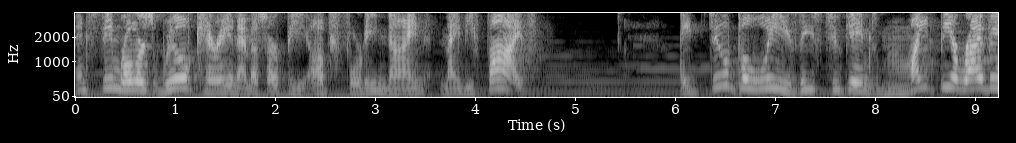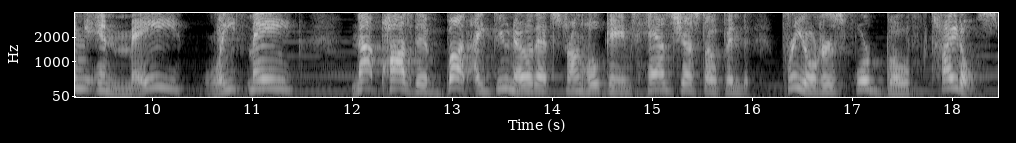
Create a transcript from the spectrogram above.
And Steamrollers will carry an MSRP of $49.95. I do believe these two games might be arriving in May, late May. Not positive, but I do know that Stronghold Games has just opened pre orders for both titles.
